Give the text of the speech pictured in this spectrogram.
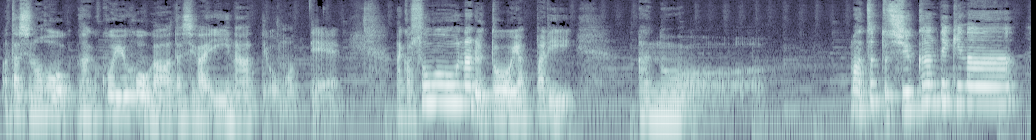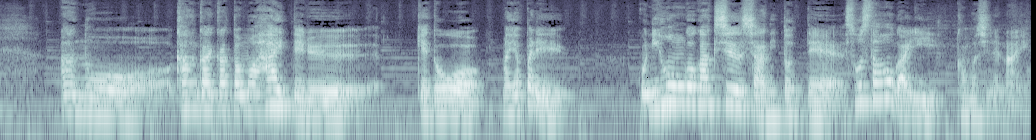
私の方なんかこういう方が私がいいなって思ってなんかそうなるとやっぱりあのまあちょっと習慣的なあの考え方も入ってるけど、まあ、やっぱりこう日本語学習者にとってそうした方がいいかもしれない。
